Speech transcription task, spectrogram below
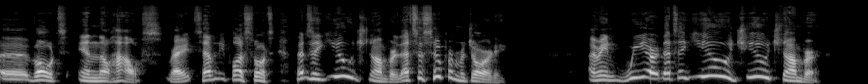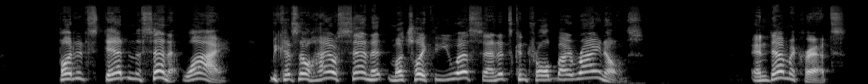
uh, votes in the House, right? 70 plus votes. That's a huge number. That's a supermajority. I mean, we are, that's a huge, huge number. But it's dead in the Senate. Why? Because the Ohio Senate, much like the US Senate, is controlled by RINOs and Democrats.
